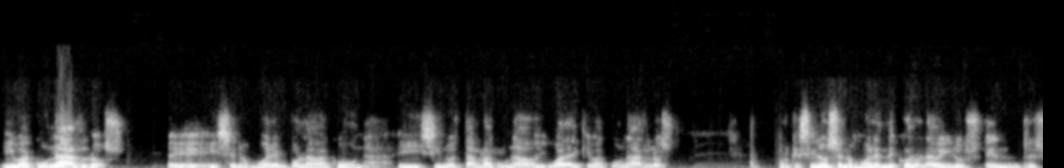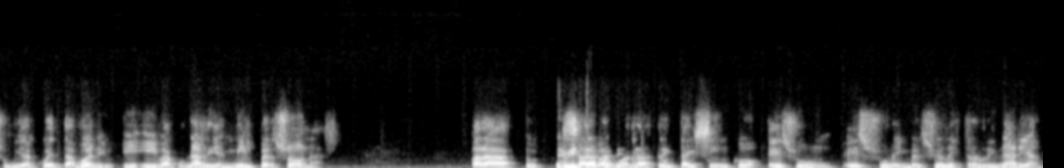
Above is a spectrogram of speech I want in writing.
y vacunarlos eh, y se nos mueren por la vacuna, y si no están vacunados igual hay que vacunarlos, porque si no se nos mueren de coronavirus, en resumidas cuentas, bueno, y, y vacunar 10.000 personas para Evitar salvaguardar 35 es, un, es una inversión extraordinaria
